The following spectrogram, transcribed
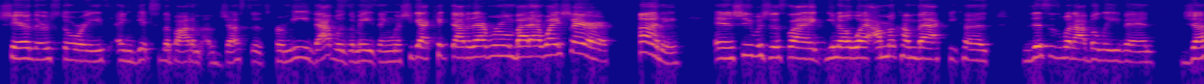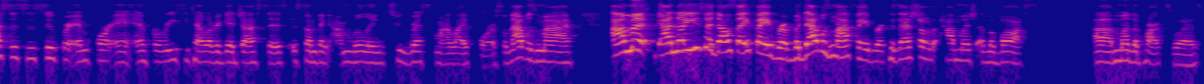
share their stories and get to the bottom of justice. For me, that was amazing. When she got kicked out of that room by that white sheriff, honey, and she was just like, you know what, I'm gonna come back because this is what I believe in justice is super important and for Recy Taylor to get justice is something I'm willing to risk my life for. So that was my I'm a I know you said don't say favorite, but that was my favorite because that showed how much of a boss uh, Mother Parks was.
